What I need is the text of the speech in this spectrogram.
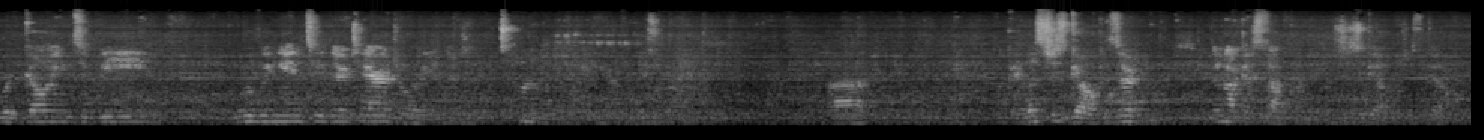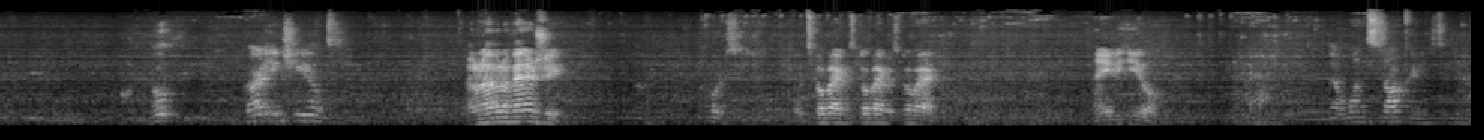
we're going to be moving into their territory, and there's a ton of them right here on this road. Uh, okay, let's just go, because they're, they're not going to stop coming. Let's just go, just go. Guardian Shield. I don't have enough energy. Of course you do. Let's go back. Let's go back. Let's go back. I need to heal. That one stalker needs to be here.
